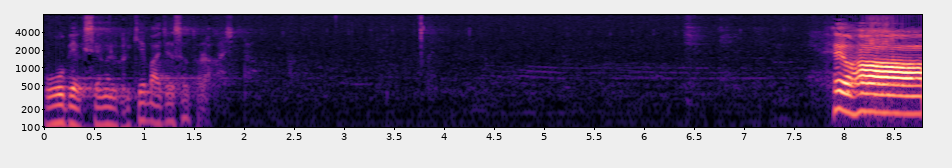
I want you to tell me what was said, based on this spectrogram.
500생을 그렇게 맞아서 돌아가셨다. 회화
